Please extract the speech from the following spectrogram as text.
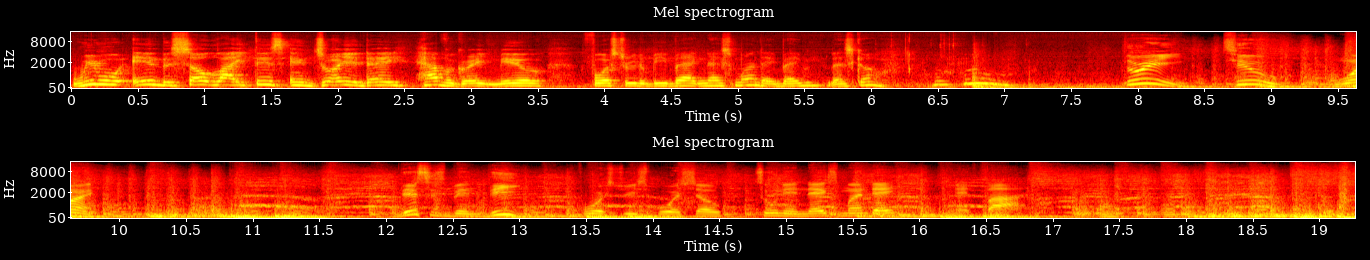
we will end the show like this. Enjoy your day. Have a great meal. Fourth Street will be back next Monday, baby. Let's go. three, two, one. This has been the 4th Street Sports Show. Tune in next Monday at 5.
